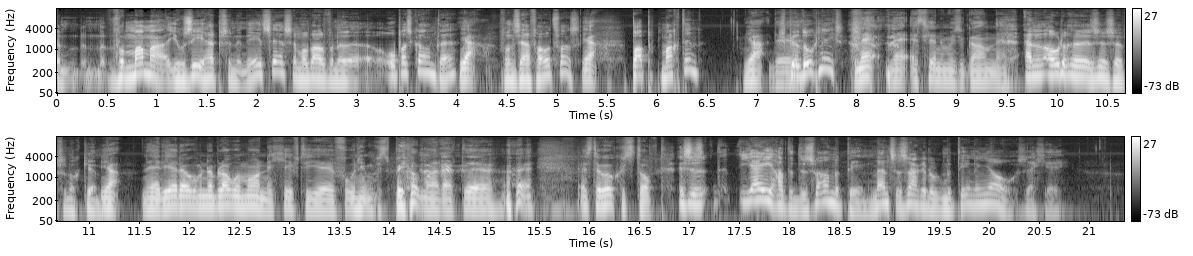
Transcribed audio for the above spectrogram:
voor mama, José, hebben ze een eetzes, maar wel van de eh, opa's kant, hè? Ja, Van zelf Houtvast. ja, Pap, Martin, ja. De, speelt ook niks. Nee, nee, is geen muzikant, nee. En een oudere zus hebben ze nog, Kim. Ja, nee, die had ook met een blauwe man. Ik geef die eh voorneem gespeeld, maar dat is toch ook gestopt. Is dus, jij had het dus wel meteen. Mensen zagen het ook meteen in jou, zeg jij.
